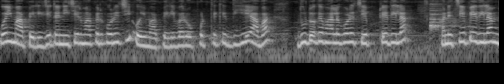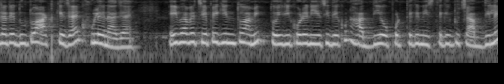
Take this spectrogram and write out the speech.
ওই মাপেরই, যেটা নিচের মাপের করেছি, ওই মাপের। এবার ওপর থেকে দিয়ে আবার দুটোকে ভালো করে চেপটে দিলাম। মানে চেপে দিলাম যাতে দুটো আটকে যায়, খুলে না যায়। এইভাবে চেপে কিন্তু আমি তৈরি করে নিয়েছি। দেখুন, হাত দিয়ে ওপর থেকে নিচ থেকে একটু চাপ দিলে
